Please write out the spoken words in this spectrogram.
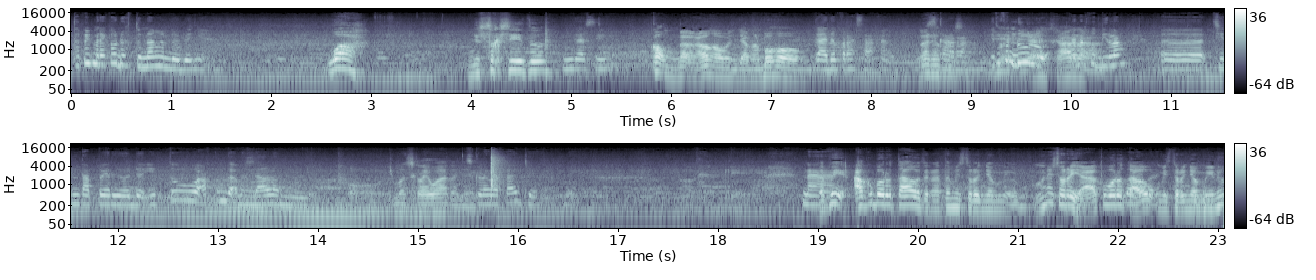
tapi mereka udah tunangan dua-duanya Wah, nyesek sih itu. enggak sih Kok enggak? Kalau nggak jangan bohong. nggak ada perasaan Nggak ada sekarang perasaan. itu kan dulu iya, kan aku bilang eh, cinta periode itu aku nggak mendalam dulu Oh, cuma sekelewat aja. sekelewat aja nah Tapi aku baru tahu ternyata Mr. Nyom ini sorry ya, aku baru tahu. Mr. Nyom ini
